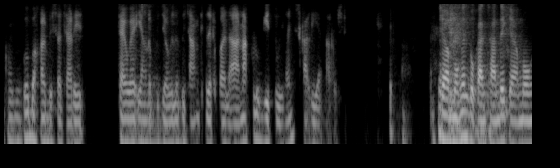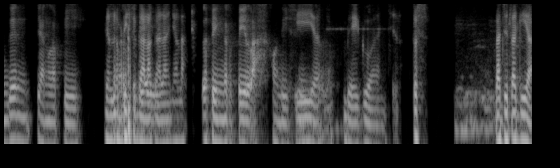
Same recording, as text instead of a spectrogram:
gue bakal bisa cari cewek yang lebih jauh lebih cantik daripada anak lu gitu aja sekalian harusnya. Ya mungkin bukan cantik ya mungkin yang lebih yang lebih segala-galanya lah. Lebih ngerti lah kondisi iya bego anjir. Terus lanjut lagi ya.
